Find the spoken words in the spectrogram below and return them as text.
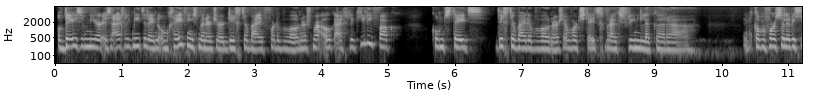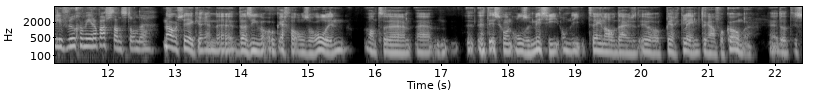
op deze manier is eigenlijk niet alleen de omgevingsmanager dichterbij voor de bewoners, maar ook eigenlijk jullie vak komt steeds dichter bij de bewoners en wordt steeds gebruiksvriendelijker. Uh, ik kan me voorstellen dat jullie vroeger meer op afstand stonden. Nou, zeker. En uh, daar zien we ook echt wel onze rol in. Want uh, het is gewoon onze missie om die 2.500 euro per claim te gaan voorkomen. dat is,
